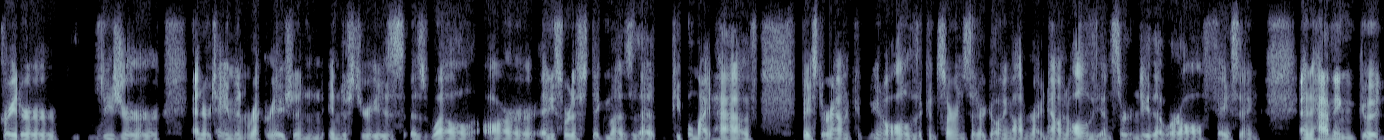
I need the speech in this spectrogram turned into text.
greater leisure, entertainment, recreation industries as well, are any sort of stigmas that people might have based around you know all of the concerns that are going on right now and all of the uncertainty that we're all facing. And having good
